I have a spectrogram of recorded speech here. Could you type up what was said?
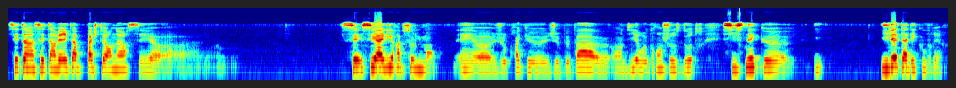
c'est un, c'est véritable page turner. C'est, euh, c'est, à lire absolument. Et euh, je crois que je peux pas en dire grand chose d'autre, si ce n'est que il est à découvrir.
